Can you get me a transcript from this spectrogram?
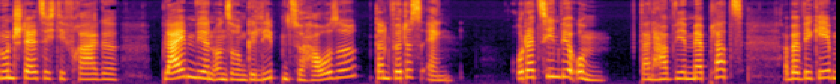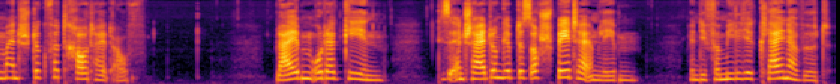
Nun stellt sich die Frage, bleiben wir in unserem geliebten Zuhause, dann wird es eng. Oder ziehen wir um, dann haben wir mehr Platz, aber wir geben ein Stück Vertrautheit auf. Bleiben oder gehen, diese Entscheidung gibt es auch später im Leben, wenn die Familie kleiner wird,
